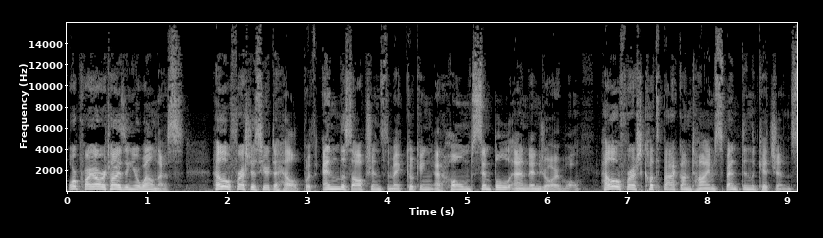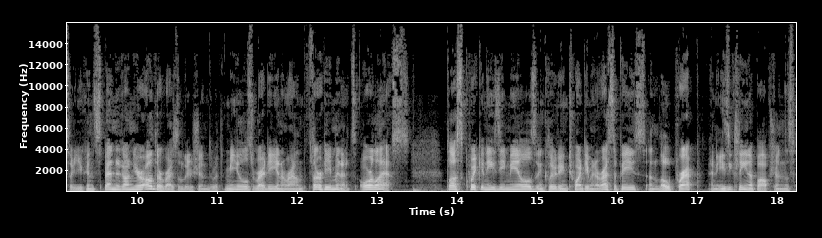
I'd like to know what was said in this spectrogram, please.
or prioritizing your wellness, HelloFresh is here to help with endless options to make cooking at home simple and enjoyable. HelloFresh cuts back on time spent in the kitchen so you can spend it on your other resolutions with meals ready in around 30 minutes or less. Plus, quick and easy meals, including 20 minute recipes and low prep and easy cleanup options,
